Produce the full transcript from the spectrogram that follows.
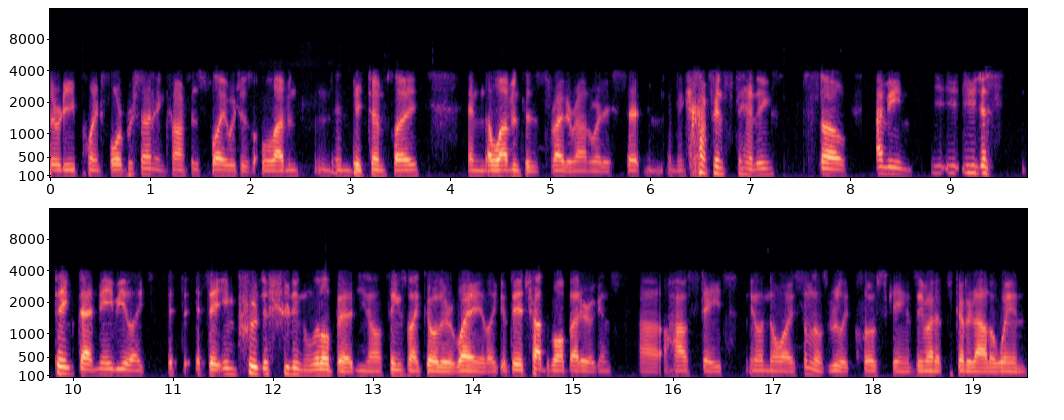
30.4% in conference play, which is 11th in Big Ten play and 11th is right around where they sit in, in the conference standings. So, I mean, you, you just think that maybe like if if they improve the shooting a little bit, you know, things might go their way. Like if they had shot the ball better against uh, Ohio State, Illinois, some of those really close games, they might have cut it out a win.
